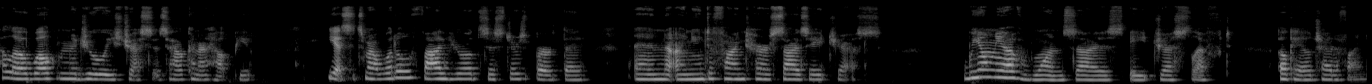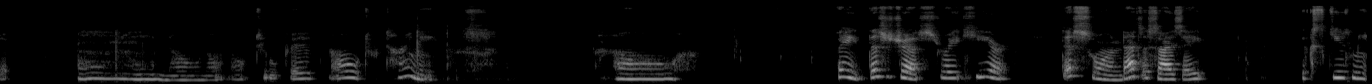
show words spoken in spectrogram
Hello, welcome to Julie's Dresses. How can I help you? Yes, it's my little five year old sister's birthday, and I need to find her size 8 dress. We only have one size 8 dress left. Okay, I'll try to find it. Oh, no, no, no, no. Too big. No, too tiny. No. Wait, this dress right here. This one. That's a size 8. Excuse me,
